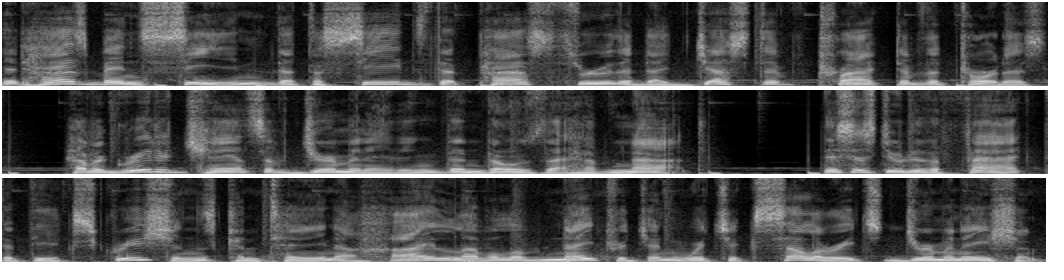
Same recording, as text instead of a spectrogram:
It has been seen that the seeds that pass through the digestive tract of the tortoise have a greater chance of germinating than those that have not. This is due to the fact that the excretions contain a high level of nitrogen which accelerates germination.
